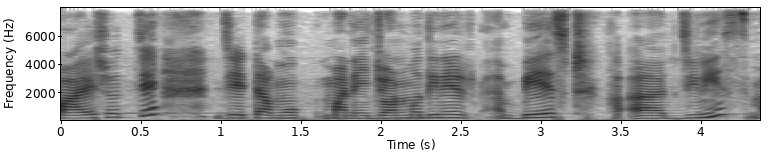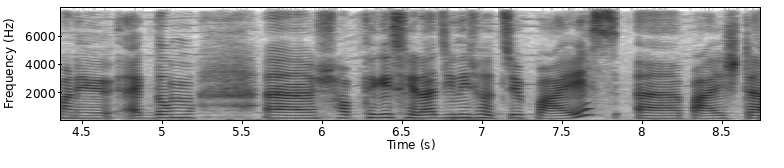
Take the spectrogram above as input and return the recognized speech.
পায়েস হচ্ছে, যেটা মুখ মানে জন্মদিনের বেস্ট জিনিস মানে একদম সব থেকে সেরা জিনিস হচ্ছে পায়েস পায়েসটা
